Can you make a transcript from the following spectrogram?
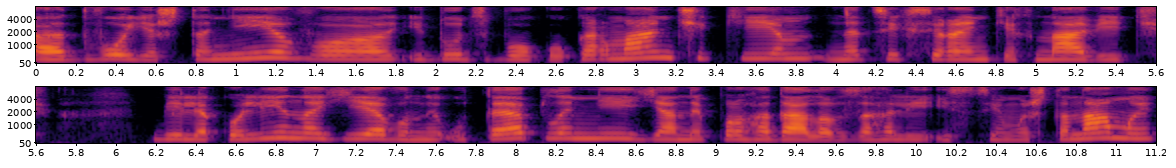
двоє штанів, е, ідуть з боку карманчики. На цих сіреньких навіть біля коліна є, вони утеплені. Я не прогадала взагалі із цими штанами.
